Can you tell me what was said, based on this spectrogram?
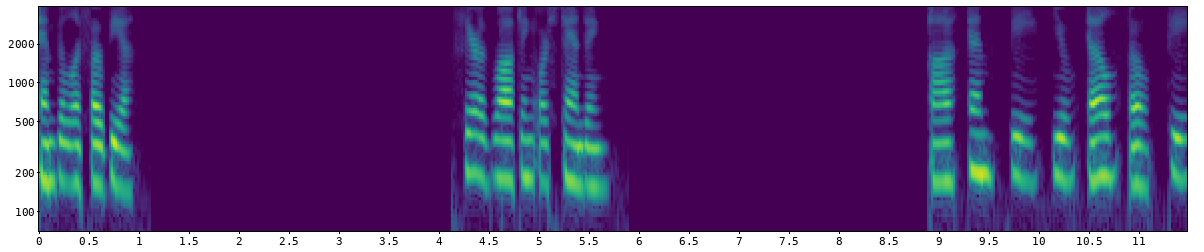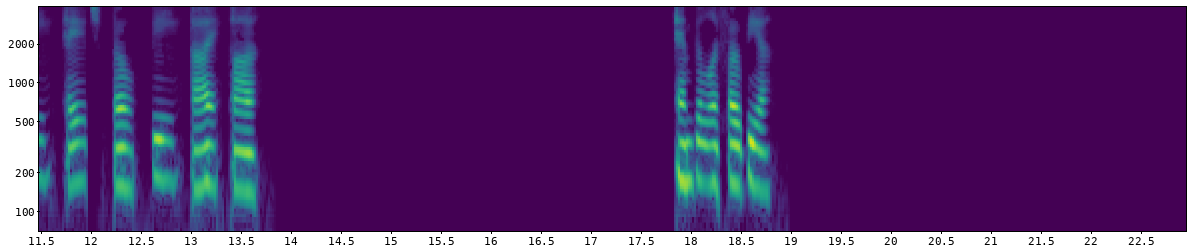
Ambulophobia. Fear of walking or standing. A M B U L O P H O B I A. Ambulophobia.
